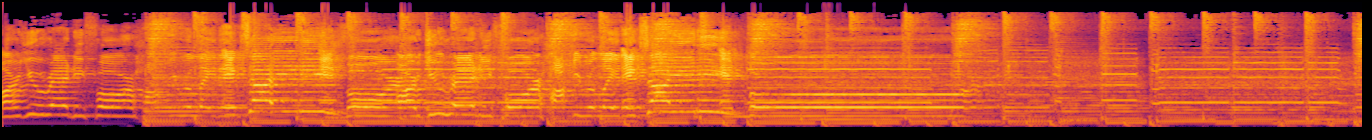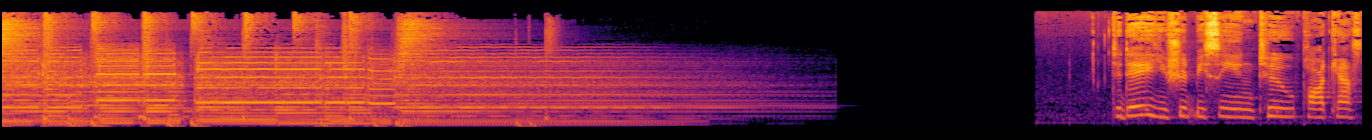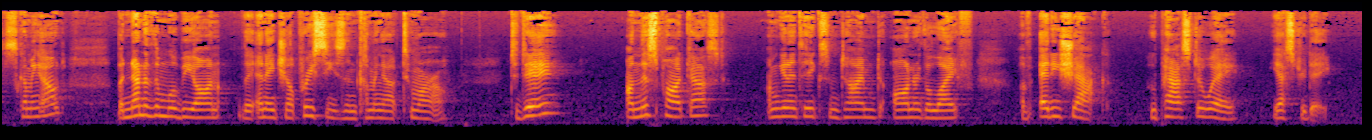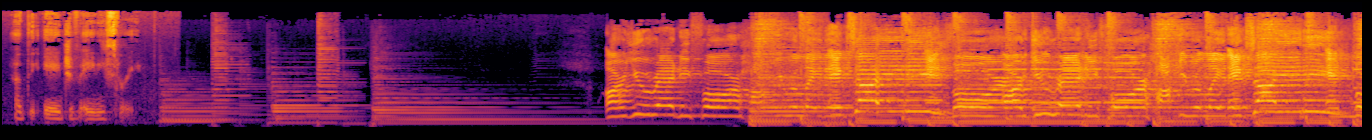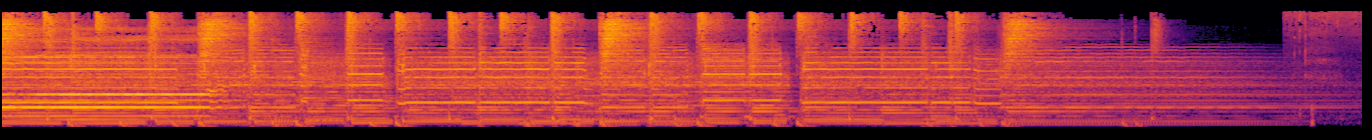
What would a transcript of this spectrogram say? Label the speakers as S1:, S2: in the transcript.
S1: Are you ready for hockey related anxiety and more? Are you ready for hockey related anxiety and more?
S2: Today, you should be seeing two podcasts coming out, but none of them will be on the NHL preseason coming out tomorrow. Today, on this podcast, I'm going to take some time to honor the life of Eddie Shack, who passed away yesterday at the age of 83.
S1: Are you ready for hockey related anxiety and more? Are you ready for hockey related anxiety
